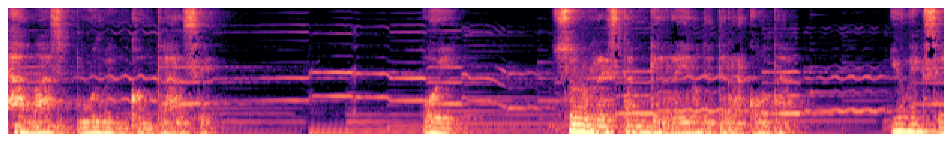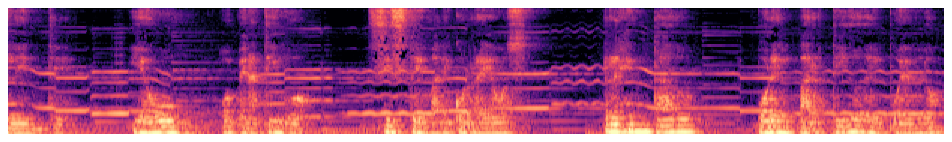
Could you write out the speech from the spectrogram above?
jamás pudo encontrarse. Hoy solo restan guerreros de terracota y un excelente y aún operativo sistema de correos regentado por el Partido del Pueblo.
